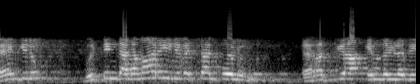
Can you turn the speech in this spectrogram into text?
ബാങ്കിലും വീട്ടിന്റെ അലമാരയിൽ വെച്ചാൽ പോലും ഇറക്കുക എന്നുള്ളത്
